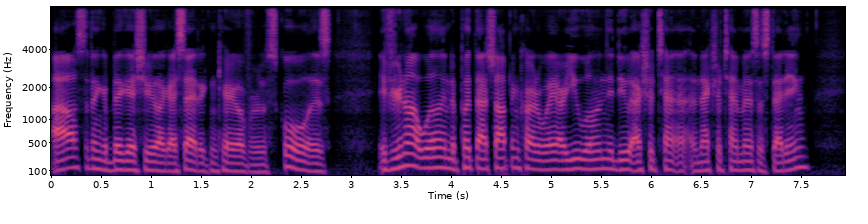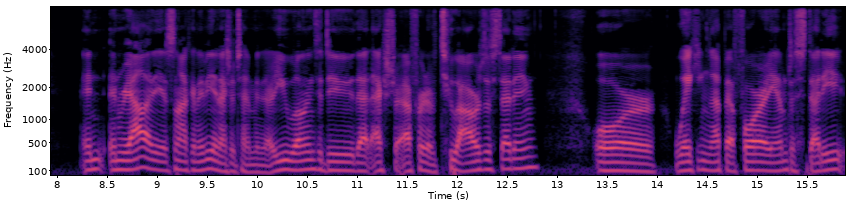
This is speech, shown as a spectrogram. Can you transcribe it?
I also think a big issue, like I said, it can carry over to school is If you're not willing to put that shopping cart away, are you willing to do extra 10, an extra 10 minutes of studying? And in reality, it's not going to be an extra 10 minutes. Are you willing to do that extra effort of two hours of studying or waking up at 4 a.m. to study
